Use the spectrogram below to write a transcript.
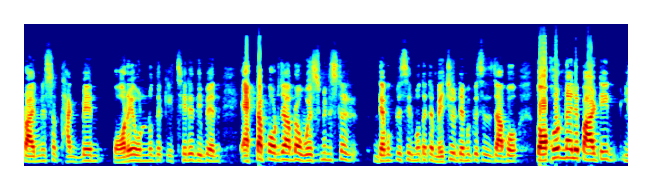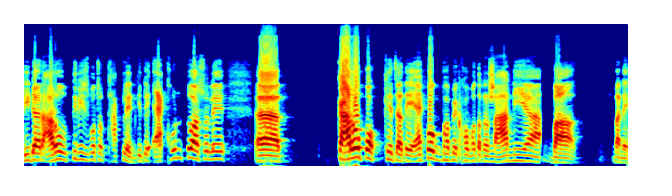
প্রাইম মিনিস্টার থাকবেন পরে অন্যদেরকে ছেড়ে দিবেন। একটা পর্যায়ে আমরা ওয়েস্টমিনিস্টার ডেমোক্রেসির মতো একটা মেচিউর ডেমোক্রেসিতে যাব। তখন নাইলে পার্টির লিডার আরও তিরিশ বছর থাকলেন। কিন্তু এখন তো আসলে কারও পক্ষে যাতে এককভাবে ক্ষমতাটা না নিয়ে বা মানে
